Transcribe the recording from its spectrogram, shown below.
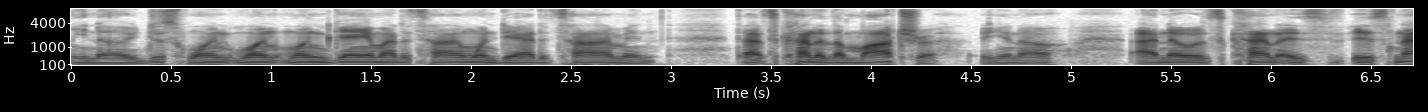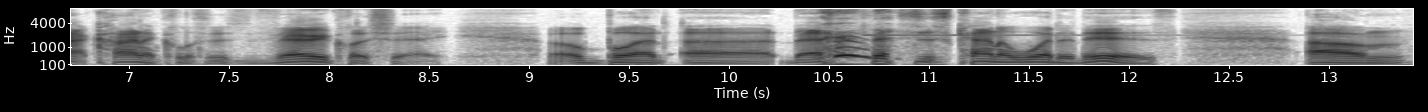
you know, just one one one game at a time, one day at a time, and that's kind of the mantra. You know, I know it's kind of it's it's not kind of cliche, it's very cliche, uh, but uh, that that's just kind of what it is. Um,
